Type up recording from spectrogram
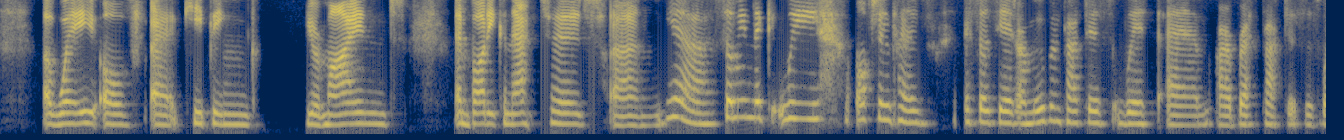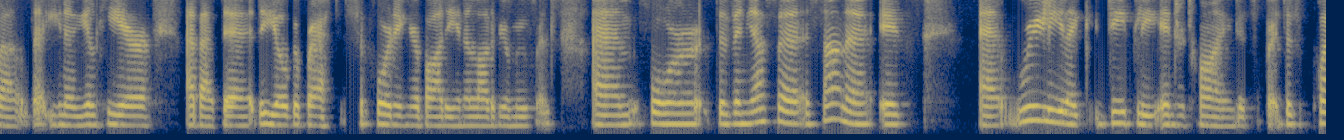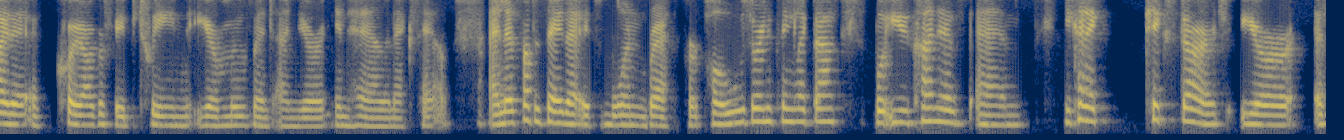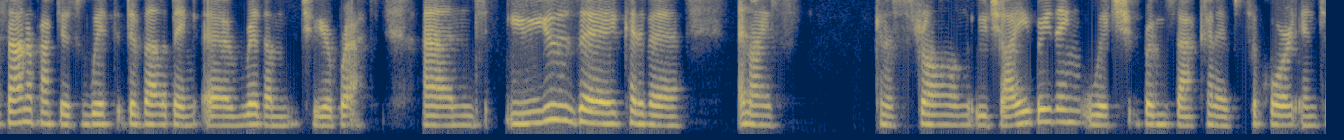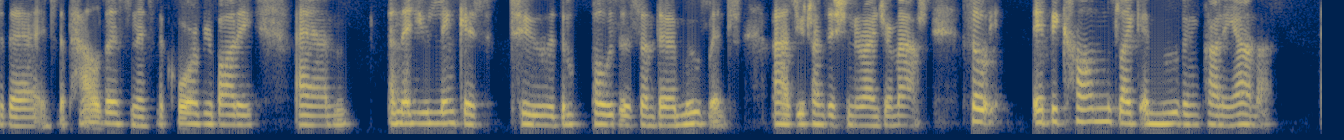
a way of uh, keeping your mind and body connected and Yeah. So I mean, like we often kind of associate our movement practice with um our breath practice as well. That you know, you'll hear about the the yoga breath supporting your body in a lot of your movement. Um for the vinyasa asana, it's uh, really like deeply intertwined. It's there's quite a, a choreography between your movement and your inhale and exhale. And that's not to say that it's one breath per pose or anything like that, but you kind of um you kind of kickstart your asana practice with developing a rhythm to your breath, and you use a kind of a a nice kind of strong ujjayi breathing, which brings that kind of support into the into the pelvis and into the core of your body. Um, and then you link it to the poses and the movement as you transition around your mat. So it becomes like a moving pranayama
